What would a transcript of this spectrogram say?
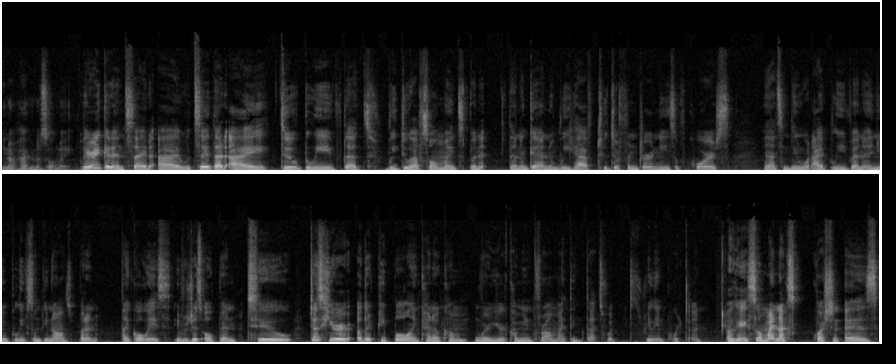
you know having a soulmate. Very good insight. I would say that i do believe that we do have soulmates but then again we have two different journeys of course and that's something what i believe in and you believe something else but in like always if you're just open to just hear other people and kind of come where you're coming from i think that's what's really important. Okay so my next question is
